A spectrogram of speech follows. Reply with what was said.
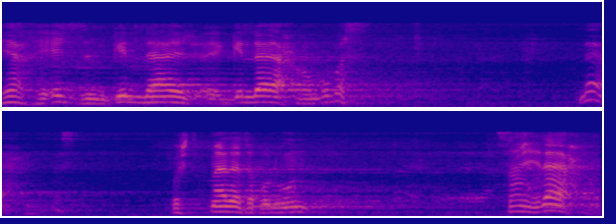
يا أخي أجزم قل لا يج... قل لا يحرم وبس. لا يحرم بس. وش ماذا تقولون؟ صحيح لا يحرم.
